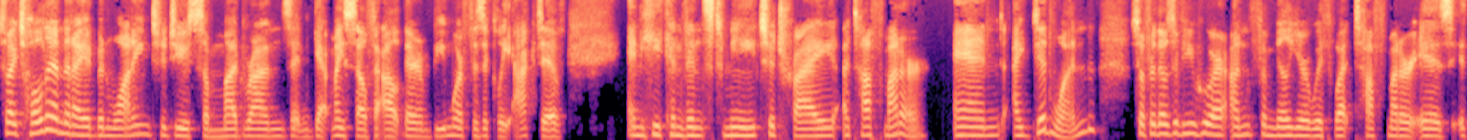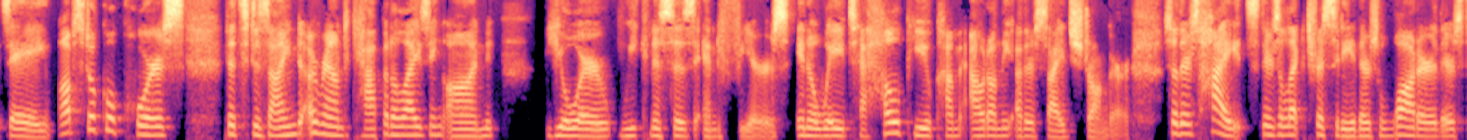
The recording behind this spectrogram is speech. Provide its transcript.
So I told him that I had been wanting to do some mud runs and get myself out there and be more physically active. And he convinced me to try a Tough Mudder and I did one. So for those of you who are unfamiliar with what Tough Mudder is, it's a obstacle course that's designed around capitalizing on your weaknesses and fears in a way to help you come out on the other side stronger. So there's heights, there's electricity, there's water, there's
